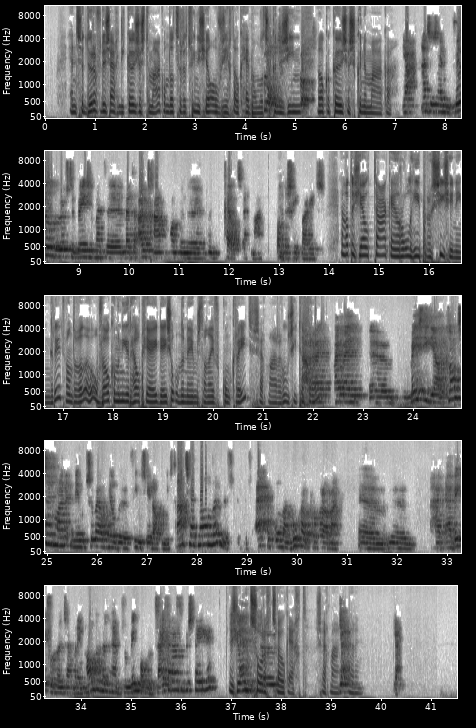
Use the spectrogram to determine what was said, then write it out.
En ze durven dus eigenlijk die keuzes te maken omdat ze dat financieel overzicht ook hebben. Omdat ze kunnen zien welke keuzes ze kunnen maken. Ja, en ze zijn veel bewuster bezig met de, met de uitgaven van hun, hun geld, zeg maar wat beschikbaar is. En wat is jouw taak en rol hier precies in Ingrid? Want op welke manier help jij deze ondernemers dan even concreet? Zeg maar, hoe ziet dat nou, eruit? Bij, mijn uh, meest ideale klant, zeg maar, neem ik zowel heel de financiële administratie uit handen. Dus, dus echt het online boekhoudprogramma um, uh, heb, ik voor hun zeg maar, in handen. Hun hebben zo min mogelijk tijd eraan te besteden. Dus je ontzorgt ze ook echt, zeg maar, ja, daarin.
